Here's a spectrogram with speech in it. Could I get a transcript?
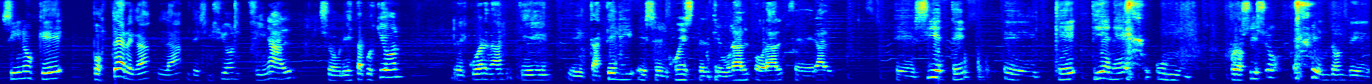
sino que posterga la decisión final sobre esta cuestión. Recuerdan que eh, Castelli es el juez del Tribunal Oral Federal 7, eh, eh, que tiene un proceso en donde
